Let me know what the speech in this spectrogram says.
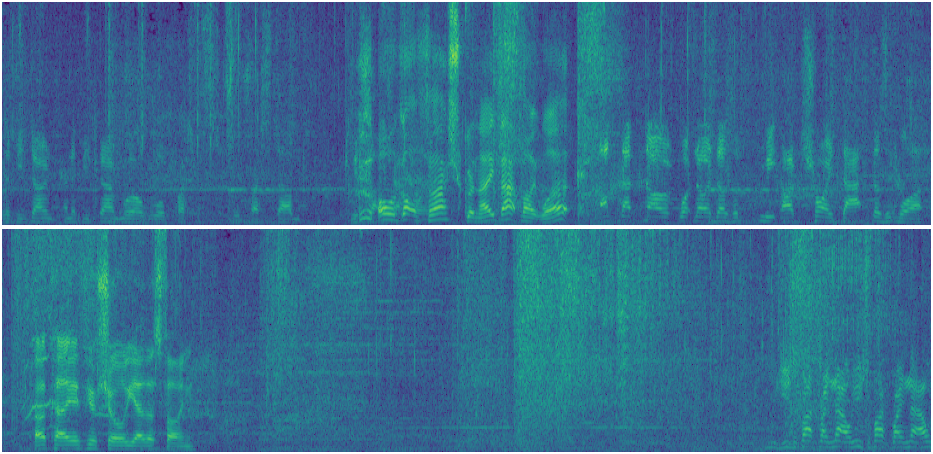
And if you don't, and if you don't, we'll we'll press we'll press um. restart Oh, I got a flash grenade. That might work. That, that, no, what? No, it doesn't. Me, I've tried that. Doesn't work. Okay, if you're sure, yeah, that's fine. Use the flash right now. Use the flash right now.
